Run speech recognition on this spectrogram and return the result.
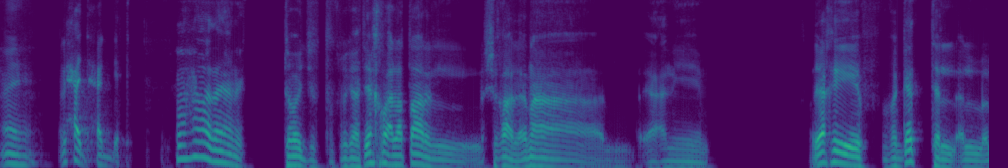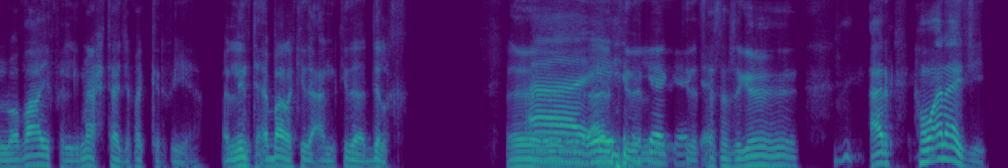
إيه الحد حقك. فهذا يعني توجه التطبيقات يا أخي على طار الشغال أنا يعني يا أخي فقدت الوظائف اللي ما أحتاج أفكر فيها اللي انت عبارة كذا عن كذا دلخ. كذا كذا تحس نفسك. عارف هو أنا أجي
